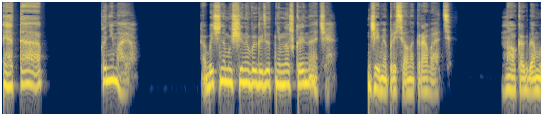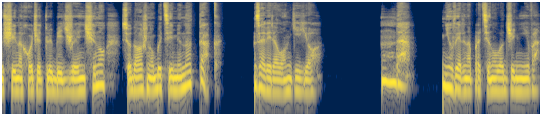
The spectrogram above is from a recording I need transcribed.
это...» «Понимаю. Обычно мужчины выглядят немножко иначе». Джейми присел на кровать. «Но когда мужчина хочет любить женщину, все должно быть именно так», — заверил он ее. «Да», — неуверенно протянула Дженнива.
